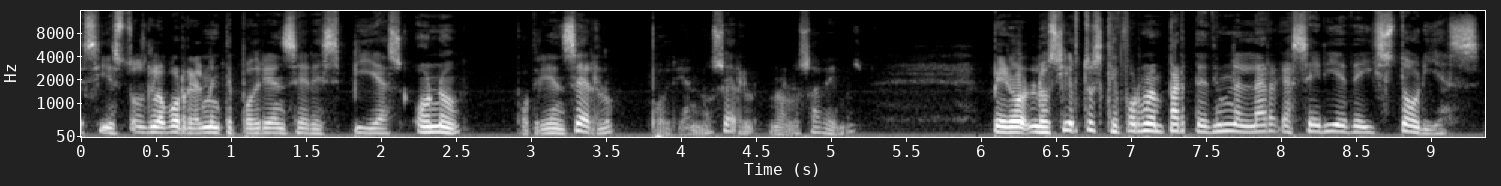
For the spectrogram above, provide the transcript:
si estos globos realmente podrían ser espías o no, podrían serlo, podrían no serlo, no lo sabemos, pero lo cierto es que forman parte de una larga serie de historias,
